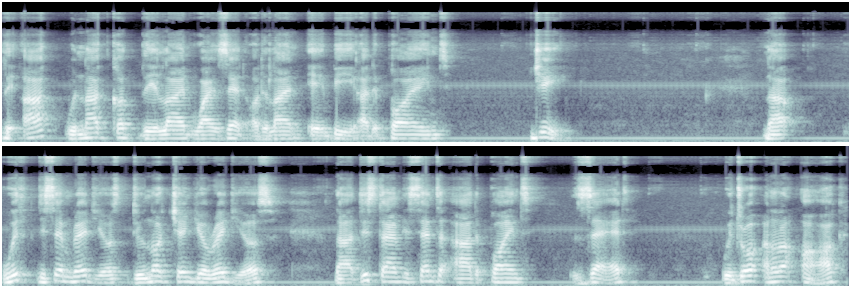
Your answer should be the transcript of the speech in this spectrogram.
the arc will now cut the line YZ or the line AB at the point G. Now, with the same radius, do not change your radius. Now, this time the center at the point Z, we draw another arc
